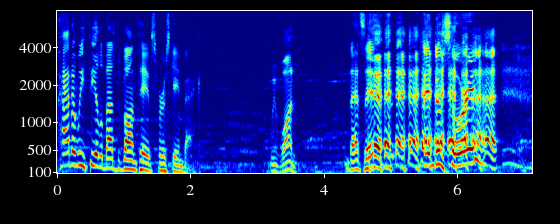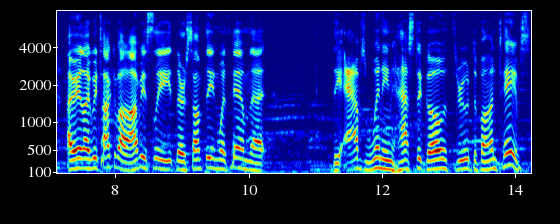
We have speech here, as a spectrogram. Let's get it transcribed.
how do we feel about Devon Toews' first game back? We won. That's it. End of story. I mean, like we talked about, obviously there's something with him that the Avs winning has to go through Devon Toews.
